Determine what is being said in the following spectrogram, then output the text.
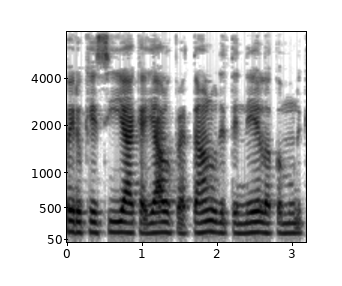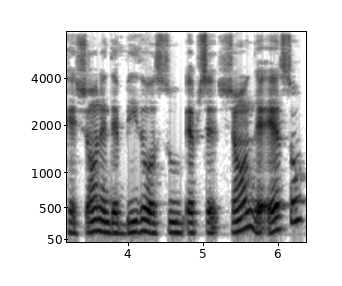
pero que si ha callado tratando de tener la comunicación y debido a su obsesión de eso,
